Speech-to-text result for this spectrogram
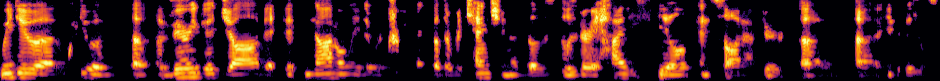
we do a we do a, a, a very good job at, at, not only the recruitment but the retention of those those very highly skilled and sought after uh, uh, individuals.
